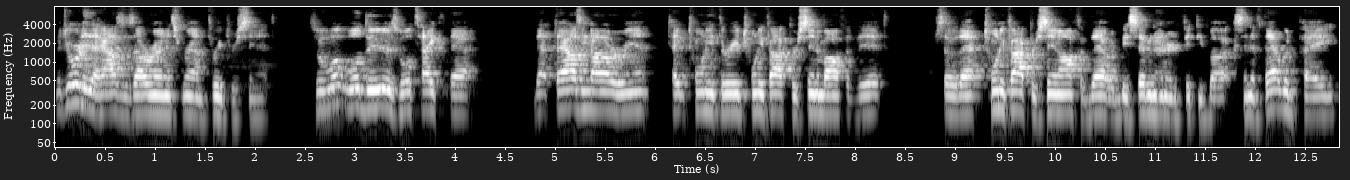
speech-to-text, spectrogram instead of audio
majority of the houses I run is around 3%. So what we'll do is we'll take that that $1,000 rent, take 23, 25% off of it. So that 25% off of that would be 750 bucks. And if that would pay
